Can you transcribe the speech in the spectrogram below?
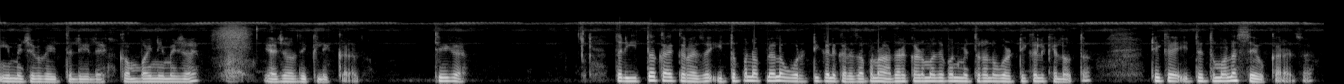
इमेज बघा इथं लिहिले कंबाईन इमेज आहे. याच्यावरती क्लिक करायचं. ठीक आहे? तर इथं काय करायचं? इथं पण आपल्याला वर्टिकल करायचं. आपण आधार कार्डमध्ये पण मित्रांनो वर्टिकल केलं होतं. ठीक आहे इथे तुम्हाला सेव्ह करायचं. आहे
